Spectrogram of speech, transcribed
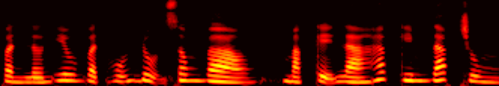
Phần lớn yêu vật hỗn độn xông vào, mặc kệ là hắc kim giáp trùng,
